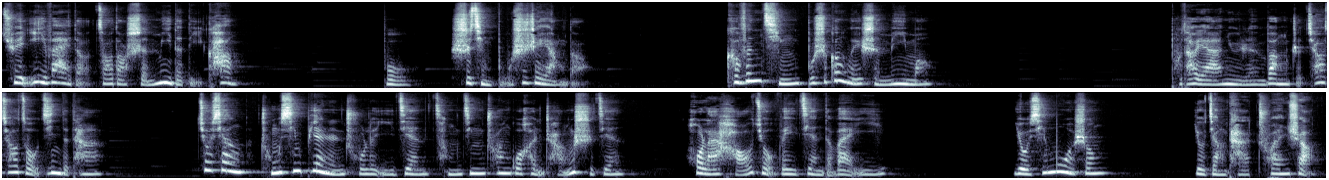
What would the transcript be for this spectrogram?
却意外的遭到神秘的抵抗。不，事情不是这样的。可温情不是更为神秘吗？葡萄牙女人望着悄悄走近的他，就像重新辨认出了一件曾经穿过很长时间、后来好久未见的外衣，有些陌生，又将它穿上。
